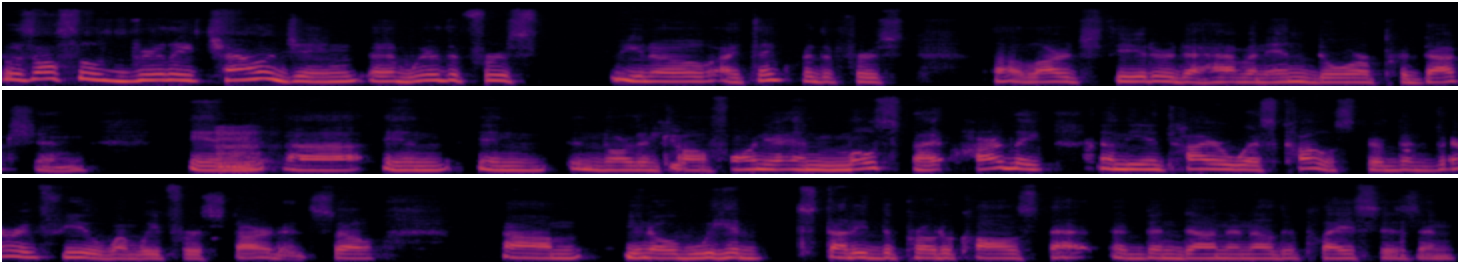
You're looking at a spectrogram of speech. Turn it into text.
it was also really challenging uh, we're the first you know i think we're the first uh, large theater to have an indoor production in mm. uh, in, in Northern California, and most uh, hardly on the entire West Coast. There have been very few when we first started. So, um, you know, we had studied the protocols that had been done in other places, and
